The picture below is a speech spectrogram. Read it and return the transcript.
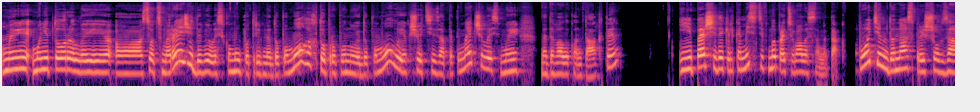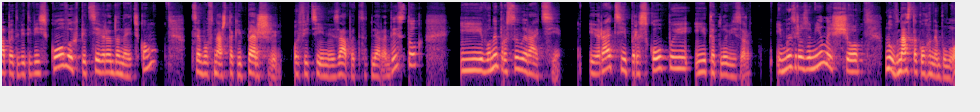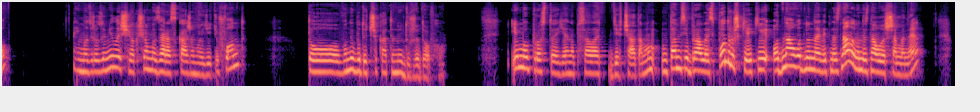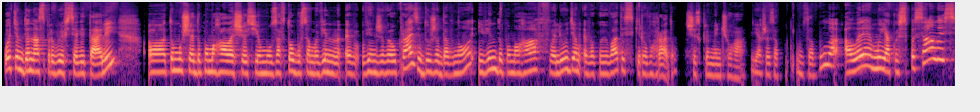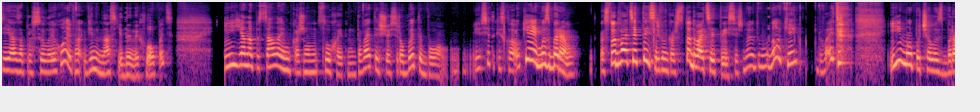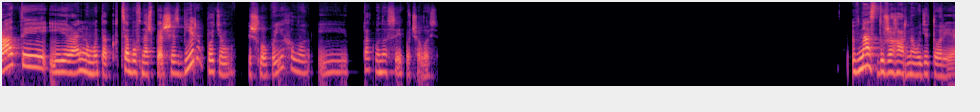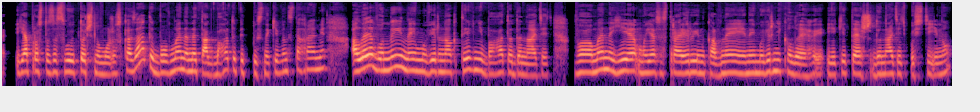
Ми моніторили е, соцмережі, дивились, кому потрібна допомога, хто пропонує допомогу. Якщо ці запити мечились, ми надавали контакти. І перші декілька місяців ми працювали саме так. Потім до нас прийшов запит від військових під Сєвєродонецьком. Це був наш такий перший офіційний запит для радисток. І вони просили рації. І рації, перископи і тепловізор. І ми зрозуміли, що ну, в нас такого не було. І ми зрозуміли, що якщо ми зараз скажемо йдіть у фонд, то вони будуть чекати ну дуже довго. І ми просто я написала дівчатам. Там зібрались подружки, які одна одну навіть не знали, вони знали лише мене. Потім до нас прибився Віталій, тому що я допомагала щось йому з автобусами. Він, він живе у Празі дуже давно, і він допомагав людям евакуюватись з Кіровограду, ще з Кременчуга. Я вже забула, але ми якось списались, я запросила його, і він в нас єдиний хлопець. І я написала їм, кажу: слухайте, ну давайте щось робити, бо і всі такі сказали, окей, ми зберемо. Така 120 тисяч. Він каже, 120 тисяч. Ну я думаю, ну окей, давайте. І ми почали збирати, і реально ми так. Це був наш перший збір. Потім пішло, поїхало, і так воно все і почалось. В нас дуже гарна аудиторія. Я просто за свою точно можу сказати, бо в мене не так багато підписників в інстаграмі, але вони неймовірно активні, багато донатять. В мене є моя сестра Іринка, в неї неймовірні колеги, які теж донатять постійно.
